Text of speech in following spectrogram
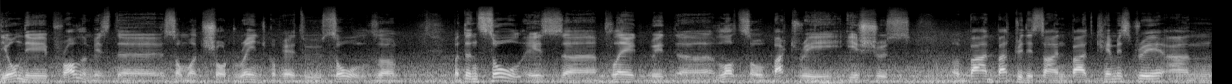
The only problem is the somewhat short range compared to Soul. So, but then Soul is uh, plagued with uh, lots of battery issues, bad battery design, bad chemistry, and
